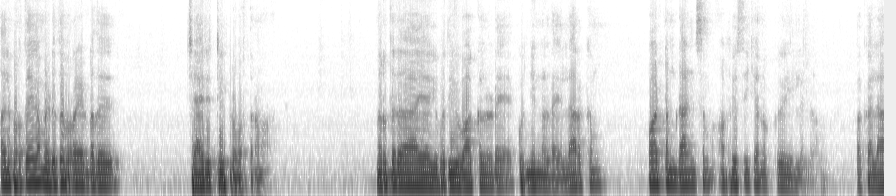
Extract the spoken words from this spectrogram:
അതിൽ പ്രത്യേകം എടുത്തു പറയേണ്ടത് ചാരിറ്റി പ്രവർത്തനമാണ്. നിർദ്ധരായ യുവതി യുവാക്കളുടെ കുഞ്ഞുങ്ങളുടെ എല്ലാവർക്കും പാട്ടും ഡാൻസും അഭ്യസിക്കാൻ ഒക്കുകയില്ലല്ലോ അപ്പോൾ കലാ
